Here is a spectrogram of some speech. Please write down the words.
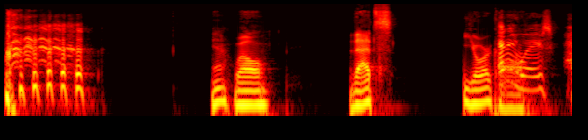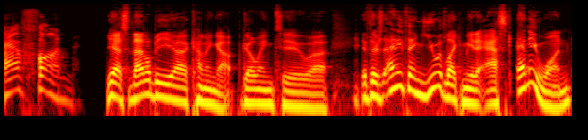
yeah. Well, that's your call. Anyways, have fun. Yeah, so that'll be uh, coming up. Going to, uh, if there's anything you would like me to ask anyone,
